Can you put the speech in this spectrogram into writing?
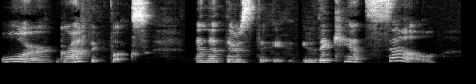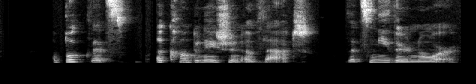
or graphic books, and that there's the, they can't sell a book that's a combination of that. That's neither nor.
